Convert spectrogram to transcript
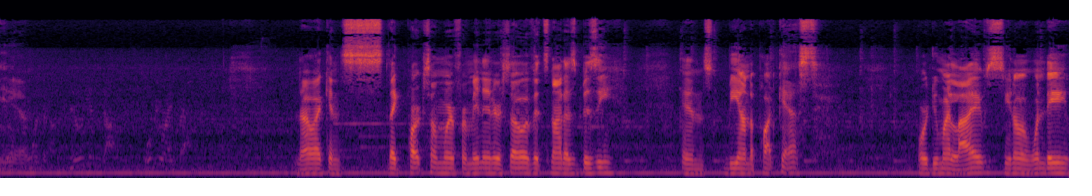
Yeah. Now I can like park somewhere for a minute or so if it's not as busy, and be on the podcast or do my lives. You know, one day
